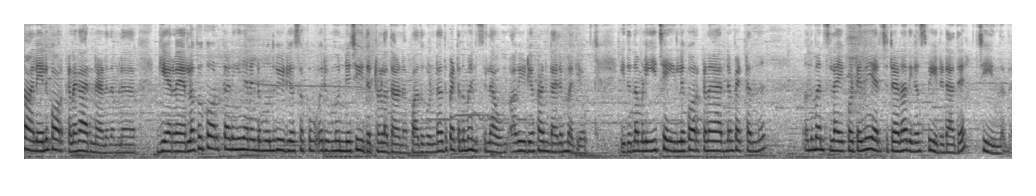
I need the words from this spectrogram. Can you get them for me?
മാലയിൽ കോർക്കണ കാരണമാണ് നമ്മൾ ഗിയർ വെയറിലൊക്കെ കോർക്കുകയാണെങ്കിൽ ഞാൻ രണ്ട് മൂന്ന് വീഡിയോസൊക്കെ ഒരു മുന്നേ ചെയ്തിട്ടുള്ളതാണ്. അപ്പോൾ അതുകൊണ്ട് അത് പെട്ടെന്ന് മനസ്സിലാവും. ആ വീഡിയോ കണ്ടാലും മതിയാവും. ഇത് നമ്മൾ ഈ ചെയിനിൽ കോർക്കണ കാരണം പെട്ടെന്ന് ഒന്ന് മനസ്സിലായിക്കോട്ടെ എന്ന് വിചാരിച്ചിട്ടാണ് അധികം സ്പീഡ് ഇടാതെ ചെയ്യുന്നത്.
